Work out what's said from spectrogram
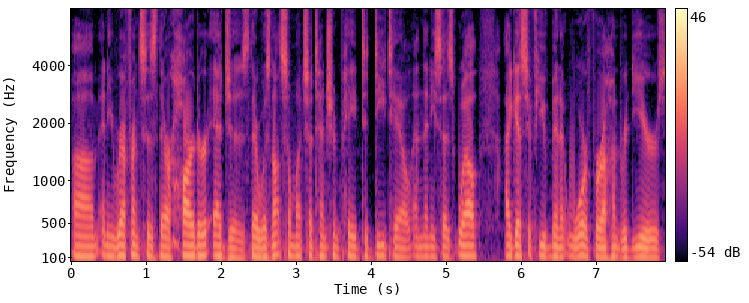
Um, and he references their harder edges. There was not so much attention paid to detail. And then he says, Well, I guess if you've been at war for a 100 years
